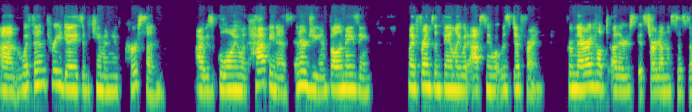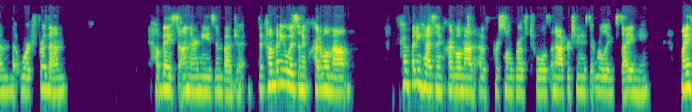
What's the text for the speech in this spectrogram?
Um, within three days, I became a new person. I was glowing with happiness, energy, and felt amazing. My friends and family would ask me what was different. From there, I helped others get started on the system that worked for them based on their needs and budget. The company was an incredible amount. The company has an incredible amount of personal growth tools and opportunities that really excited me. My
